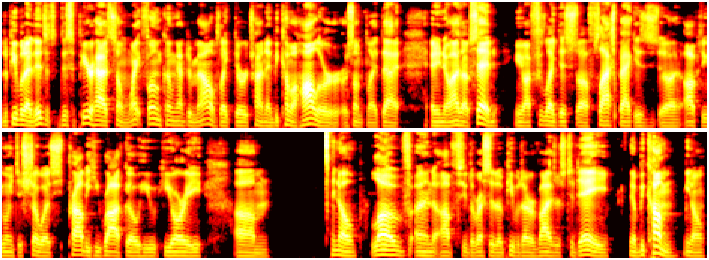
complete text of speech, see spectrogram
the people that did disappear had some white foam coming out their mouths, like they were trying to become a holler or, something like that. And you know, as I've said, you know, I feel like this uh, flashback is uh, obviously going to show us probably Hirako, Hi- Hiyori, um, you know, Love, and obviously the rest of the people that are advisors today, you know, become you know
